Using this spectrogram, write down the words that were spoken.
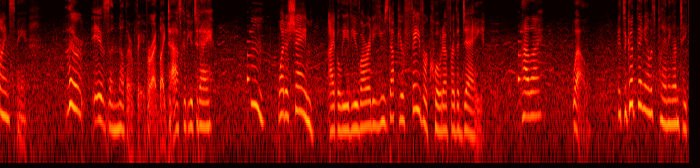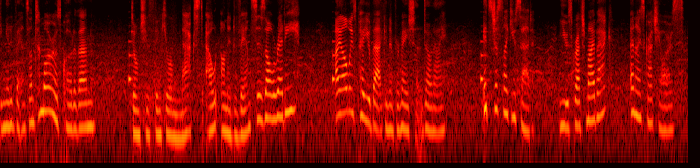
reminds me. There is another favor I'd like to ask of you today. Hmm, what a shame. I believe you've already used up your favor quota for the day. Have I? Well, it's a good thing I was planning on taking an advance on tomorrow's quota then. Don't you think you're maxed out on advances already? I always pay you back in information, don't I? It's just like you said. You scratch my back, and I scratch yours.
